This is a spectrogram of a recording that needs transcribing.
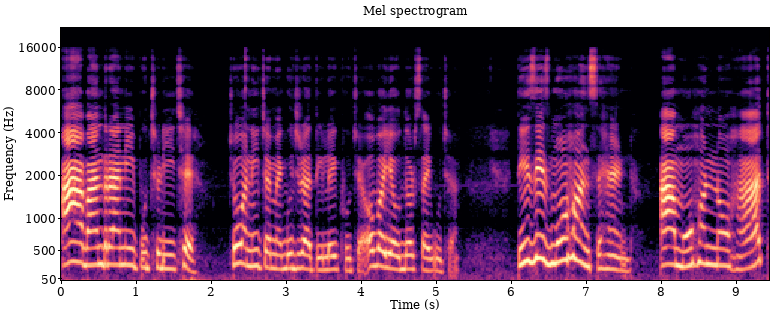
આ વાંદરાની પૂંછડી છે. જો નીચે મેં ગુજરાતી લખ્યું છે, અવયવ દર્શાવ્યું છે. ધીઝ ઇઝ મોહન્સ હેન્ડ આ મોહનનો હાથ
